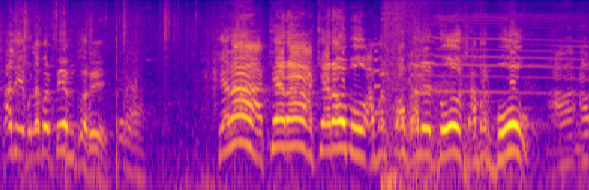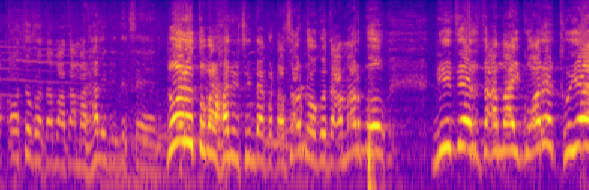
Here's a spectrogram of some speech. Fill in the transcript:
শালি বলে আমার প্রেম করে। কেরা? কেরা কেরাও বউ আমার কপালের দোষ আমার বউ। অত কথা বাদ আমার হালি দেখছেন। ধরো তোমার হালির চিন্তা করতেছ নগদ আমার বউ নিজের জামাই গড়ে থুইয়া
